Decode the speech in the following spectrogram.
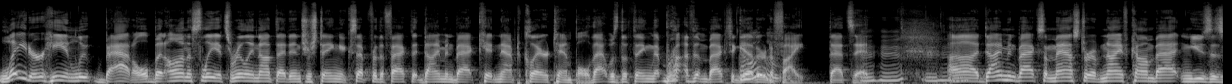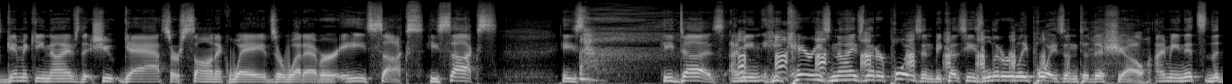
Later, he and Luke battle, but honestly, it's really not that interesting except for the fact that Diamondback kidnapped Claire Temple. That was the thing that brought them back together to fight. That's it. Uh, Diamondback's a master of knife combat and uses gimmicky knives that shoot gas or sonic waves or whatever. He sucks. He sucks. He's. He does. I mean, he carries knives that are poison because he's literally poison to this show. I mean, it's the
